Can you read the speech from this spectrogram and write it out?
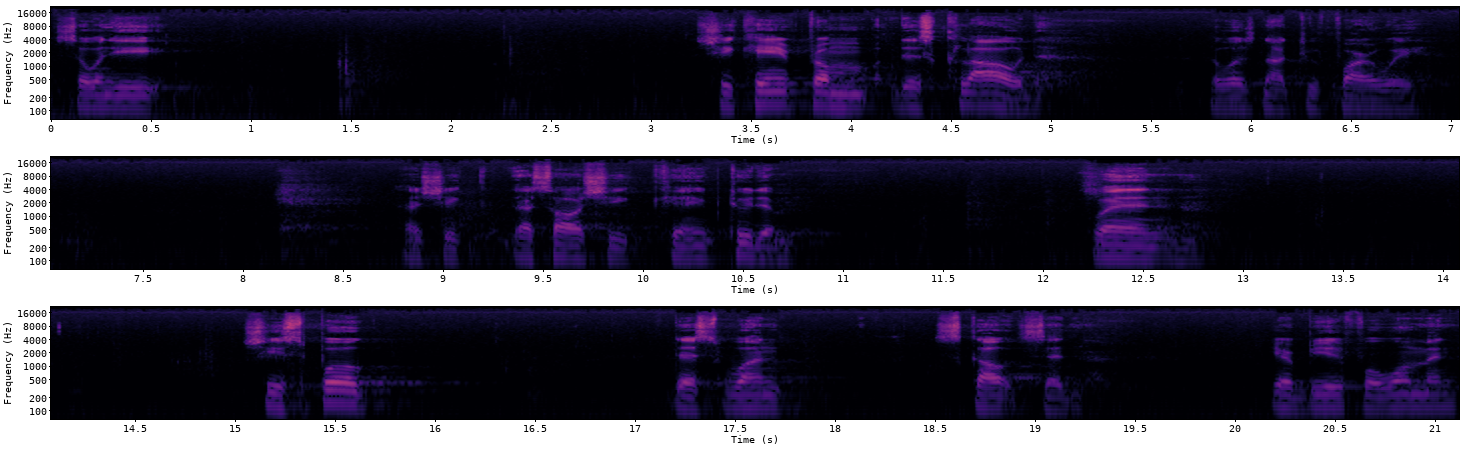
So when you, she came from this cloud that was not too far away. And she, that's how she came to them. When she spoke, this one scout said, You're a beautiful woman.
